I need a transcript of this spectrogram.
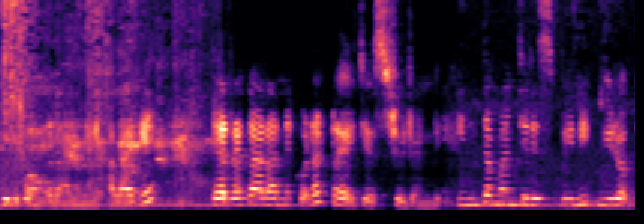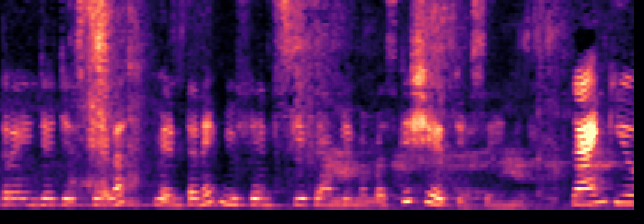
పులిపొంగరాల్ని అలాగే ఎర్రకారాన్ని కూడా ట్రై చేసి చూడండి. ఇంత మంచి రెసిపీని మీరు ఒక్కరే ఎంజాయ్ చేసేలా వెంటనే మీ ఫ్రెండ్స్కి ఫ్యామిలీ మెంబర్స్కి షేర్ చేసేయండి. Thank you.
